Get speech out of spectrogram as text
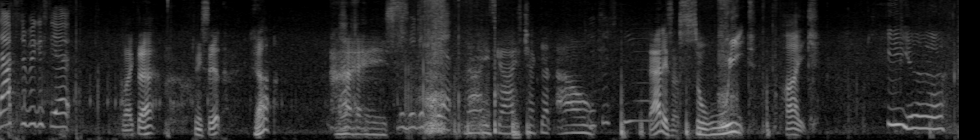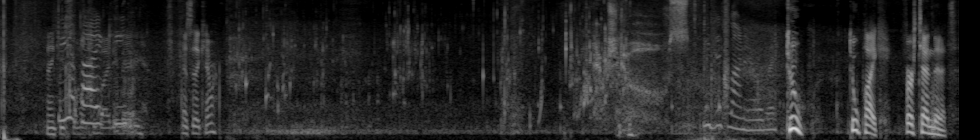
that's the biggest yet. Like that? Can you see it? Yeah. Nice. The biggest yet. Nice, guys. Check that out. Biggest yet. That is a sweet pike. See ya. Thank you See so much for biting, Pikey. baby. Can I see that camera? She goes. We just run it over. Two. Two pike. First 10 minutes.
